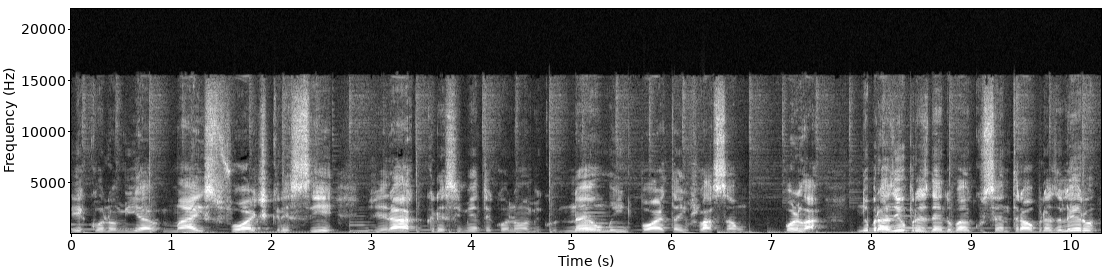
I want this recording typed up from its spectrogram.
economia mais forte, crescer, gerar crescimento econômico. Não me importa a inflação por lá. No Brasil, o presidente do Banco Central brasileiro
